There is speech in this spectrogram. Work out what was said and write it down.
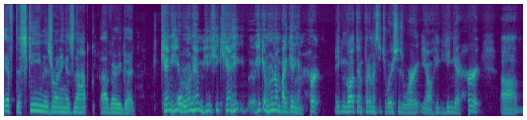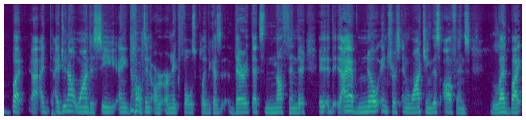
if the scheme is running is not uh, very good. Can he ruin him? He he can he he can ruin him by getting him hurt. He can go out there and put him in situations where you know he, he can get hurt. Uh, but I I do not want to see any Dalton or, or Nick Foles play because there that's nothing. There I have no interest in watching this offense led by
